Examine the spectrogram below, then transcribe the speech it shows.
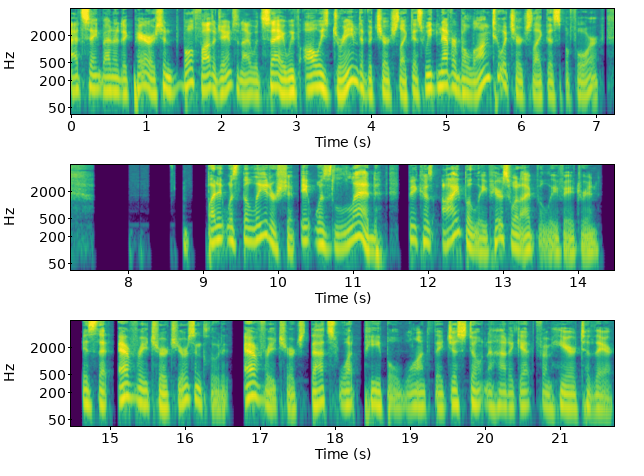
at st benedict parish and both father james and i would say we've always dreamed of a church like this we'd never belonged to a church like this before but it was the leadership. It was led because I believe, here's what I believe, Adrian, is that every church, yours included, every church, that's what people want. They just don't know how to get from here to there.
